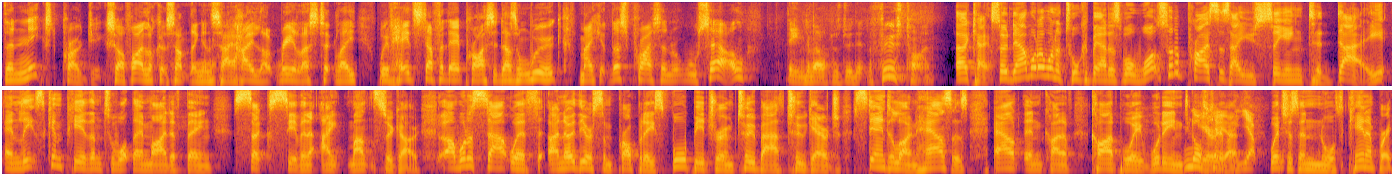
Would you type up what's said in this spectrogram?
the next project. So if I look at something and say, hey, look, realistically, we've had stuff at that price, it doesn't work, make it this price and it will sell, then developers do that the first time. Okay, so now what I want to talk about is well, what sort of prices are you seeing today? And let's compare them to what they might have been six, seven, eight months ago. I want to start with I know there are some properties, four bedroom, two bath, two garage, standalone houses out in kind of Kaiapoi, Wood End North area, Canterbury, yep. which is in North Canterbury.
